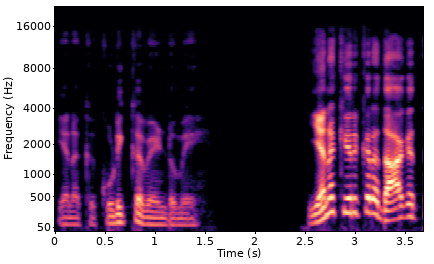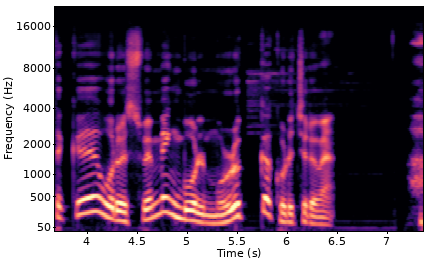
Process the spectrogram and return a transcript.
எனக்கு குடிக்க வேண்டுமே. எனக்கு இருக்கிற தாகத்துக்கு ஒரு ஸ்விம்மிங் பூல் முழுக்க குடிச்சிருவேன்.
